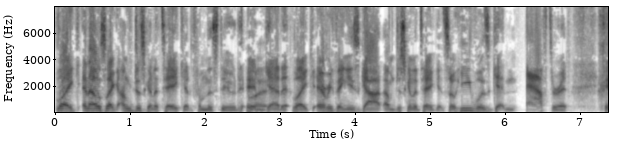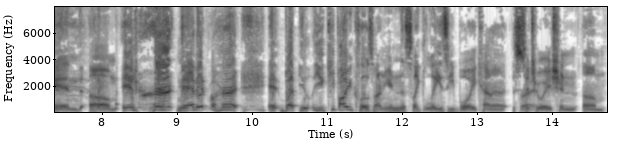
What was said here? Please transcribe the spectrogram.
like, and I was like, I'm just gonna take it from this dude and Right. get it. Like everything he's got, I'm just gonna take it. So he was getting after it, and um, it hurt, man. It hurt. It, but you you keep all your clothes on. You're in this like lazy boy kind of situation. Um,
